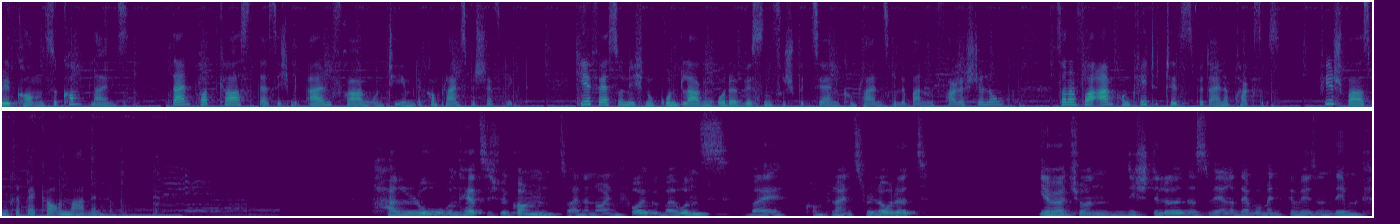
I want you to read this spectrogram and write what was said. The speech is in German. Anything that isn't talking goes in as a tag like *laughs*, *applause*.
Willkommen zu Compliance, dein Podcast, der sich mit allen Fragen und Themen der Compliance beschäftigt. Hier erfährst du nicht nur Grundlagen oder Wissen zu speziellen compliance-relevanten Fragestellungen, sondern vor allem konkrete Tipps für deine Praxis. Viel Spaß mit Rebecca und Marvin. Hallo und herzlich willkommen zu einer neuen Folge bei uns bei Compliance Reloaded. Ihr hört schon die Stille, das wäre der Moment gewesen, in dem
